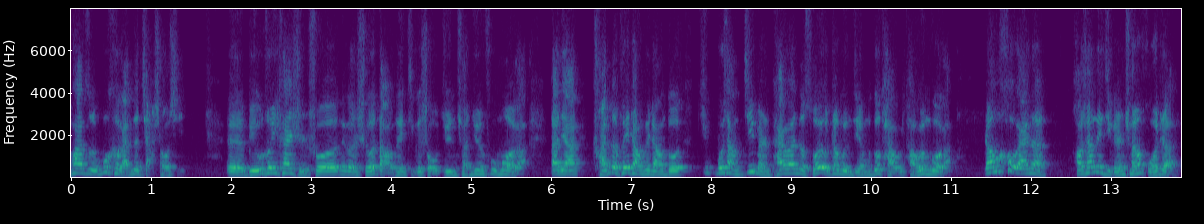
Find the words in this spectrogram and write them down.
发自乌克兰的假消息。呃，比如说一开始说那个蛇岛那几个守军全军覆没了，大家传的非常非常多。我想基本上台湾的所有政论节目都讨讨论过了。然后后来呢，好像那几个人全活着，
